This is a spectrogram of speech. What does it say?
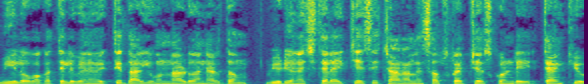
మీలో ఒక తెలివైన వ్యక్తి దాగి ఉన్నాడు అని అర్థం. వీడియో నచ్చితే లైక్ చేసి ఛానల్ని సబ్స్క్రైబ్ చేసుకోండి. Thank you.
